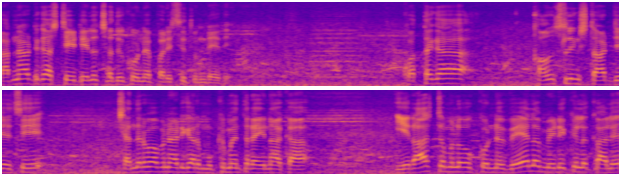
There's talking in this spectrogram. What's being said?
కర్ణాటక స్టేట్లో చదువుకునే పరిస్థితి ఉండేది. కొత్తగా కౌన్సిలింగ్ స్టార్ట్ చేసి చంద్రబాబు నాయుడు గారు ముఖ్యమంత్రి అయినాక ఈ రాష్ట్రంలో కొన్ని వేల మెడికల్ కాలే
